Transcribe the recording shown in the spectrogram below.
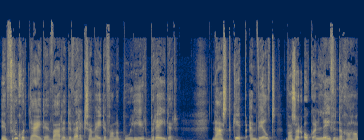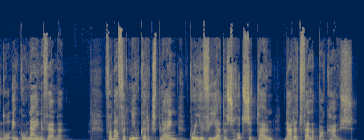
In vroeger tijden waren de werkzaamheden van een poelier breder. Naast kip en wild was er ook een levendige handel in konijnenvellen. Vanaf het Nieuwkerksplein kon je via de Schotse tuin naar het vellenpakhuis.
